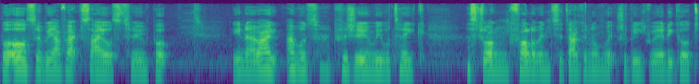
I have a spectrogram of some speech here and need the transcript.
But also we have exiles too, but you know, I, I would presume we will take a strong following to Dagenham, which would be really good.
